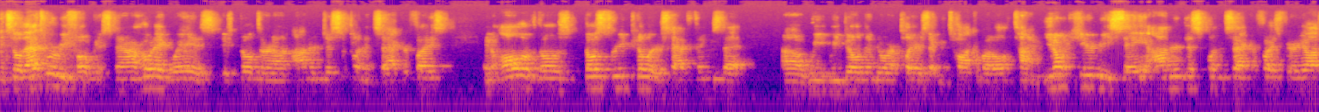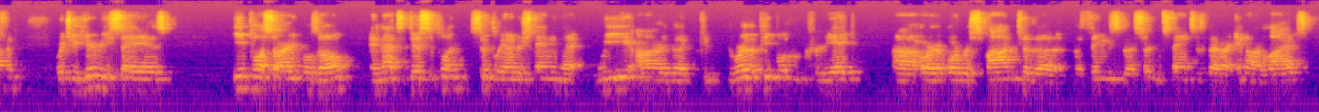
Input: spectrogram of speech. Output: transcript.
and so that's where we focused. And our Hodag way is, is built around honor, discipline, and sacrifice. And all of those those three pillars have things that uh, we, we build into our players that we talk about all the time. You don't hear me say honor, discipline, sacrifice very often. What you hear me say is E plus R equals O, and that's discipline. Simply understanding that we are the we're the people who create uh, or, or respond to the, the things, the circumstances that are in our lives,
